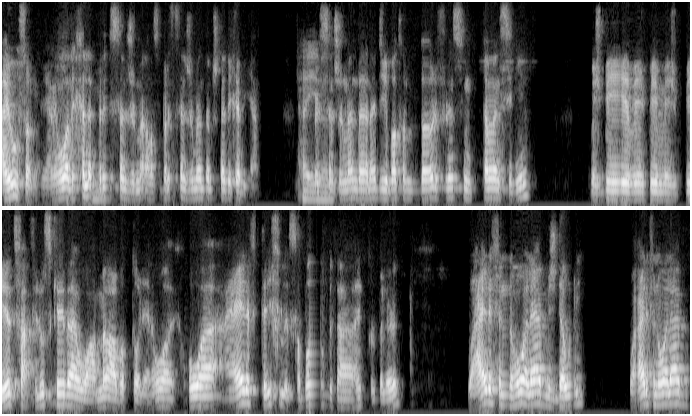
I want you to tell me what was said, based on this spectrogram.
هيوصل. يعني هو اللي خلى. باريس سان جيرمان أصل باريس سان جيرمان ده مش نادي غبي يعني. باريس سان جيرمان ده نادي بطل الدوري الفرنسي من 8 سنين مش بي بي بي مش بيدفع فلوس كده وعمال على بطال. يعني هو هو عارف تاريخ الإصابات بتاع هيكتور بيلرين وعارف إن هو لاعب مش دولي وعارف إن هو لاعب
